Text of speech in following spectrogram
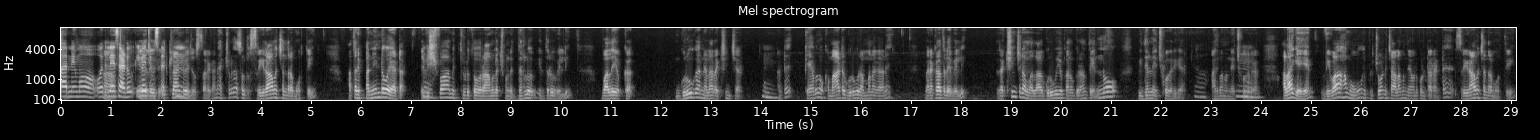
వారినేమో వదిలేశాడు ఇవే చూస్తారు ఇట్లాంటివే. చూస్తారు కానీ యాక్చువల్గా అసలు శ్రీరామచంద్రమూర్తి అతని పన్నెండవ ఏట. విశ్వామిత్రుడితో రామలక్ష్మణులు ఇద్దరు ఇద్దరు వెళ్ళి వాళ్ళ యొక్క గురువు గారిని ఎలా రక్షించారు. అంటే కేవలం ఒక మాట గురువు రమ్మనగానే వెనకాతలే వెళ్ళి రక్షించడం వల్ల గురువు యొక్క అనుగ్రహంతో ఎన్నో విద్యలు నేర్చుకోగలిగారు. అది మనం నేర్చుకోగలిగాం అలాగే వివాహము ఇప్పుడు చూడండి చాలామంది ఏమనుకుంటారంటే శ్రీరామచంద్రమూర్తి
